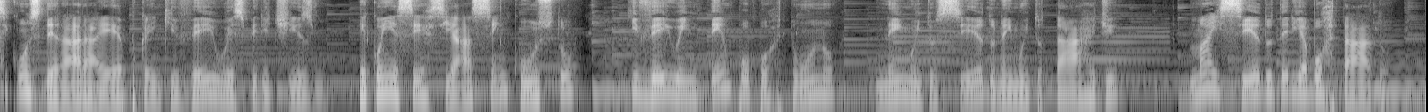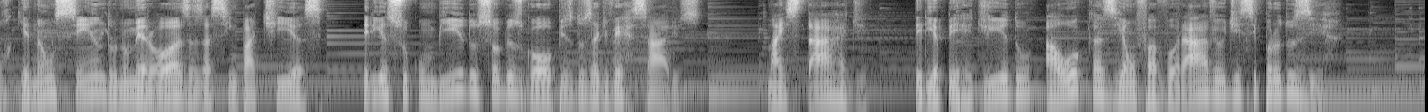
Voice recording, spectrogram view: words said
Se considerar a época em que veio o Espiritismo, reconhecer-se-á sem custo que veio em tempo oportuno, nem muito cedo, nem muito tarde. Mais cedo teria abortado, porque não sendo numerosas as simpatias, teria sucumbido sob os golpes dos adversários. Mais tarde, teria perdido a ocasião favorável de se produzir.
